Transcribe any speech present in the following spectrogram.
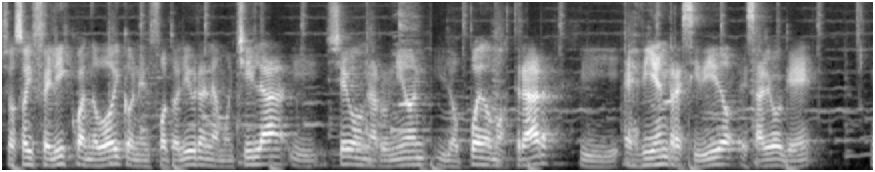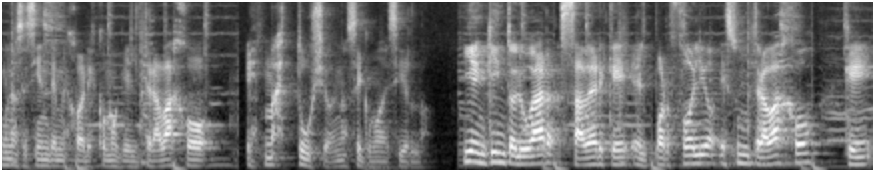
Yo soy feliz cuando voy con el fotolibro en la mochila y llego a una reunión y lo puedo mostrar y es bien recibido, es algo que uno se siente mejor, es como que el trabajo es más tuyo, no sé cómo decirlo. Y en quinto lugar, saber que el portfolio es un trabajo que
